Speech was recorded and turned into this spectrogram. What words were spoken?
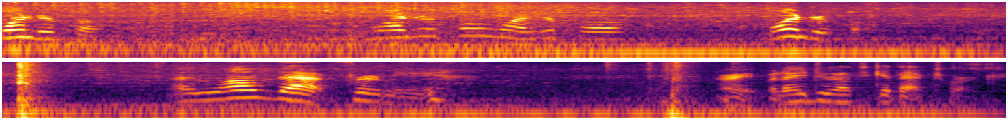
Wonderful. Wonderful, wonderful, wonderful. I love that for me. All right, but I do have to get back to work.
